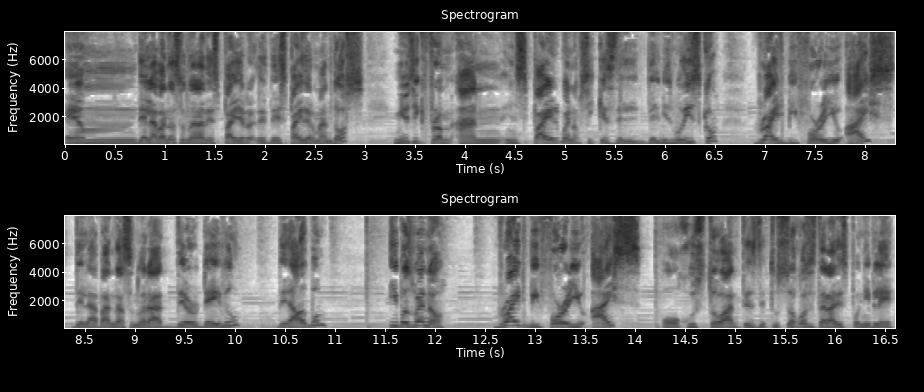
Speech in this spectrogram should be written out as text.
em, de la banda sonora de, Spider, de Spider-Man 2, Music from an Inspired, bueno, sí que es del, del, mismo disco, Right Before You Eyes, de la banda sonora Daredevil, de álbum, y pues bueno, Right Before You Eyes, o justo antes de tus ojos, estará disponible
